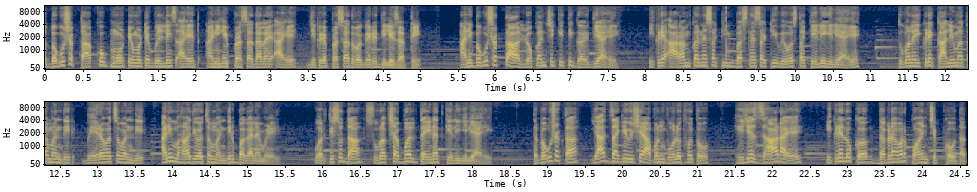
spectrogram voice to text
तर बघू शकता खूप मोठे मोठे बिल्डिंग्स आहेत आणि हे प्रसादालय आहे जिकडे प्रसाद वगैरे दिले जाते. आणि बघू शकता लोकांची किती गर्दी आहे. इकडे आराम करण्यासाठी बसण्यासाठी व्यवस्था केली गेली आहे. तुम्हाला इकडे कालीमाता मंदिर भैरवाचं मंदिर आणि महादेवाचं मंदिर बघायला मिळेल. वरती सुद्धा सुरक्षा बल तैनात केली गेली आहे. तर बघू शकता याच जागेविषयी आपण बोलत होतो हे जे झाड आहे इकडे लोक दगडावर कॉईन चिपकवतात.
